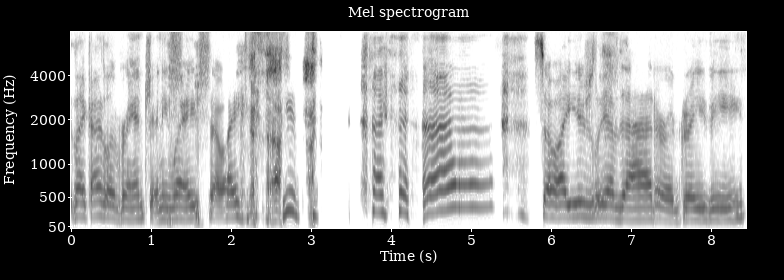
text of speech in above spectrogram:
like. I love ranch anyway, so I. so I usually have that or a gravy.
